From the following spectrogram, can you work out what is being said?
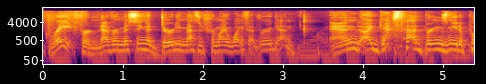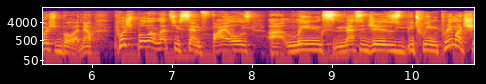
great for never missing a dirty message from my wife ever again. And I guess that brings me to Pushbullet. Now, Pushbullet lets you send files, uh, links, messages between pretty much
